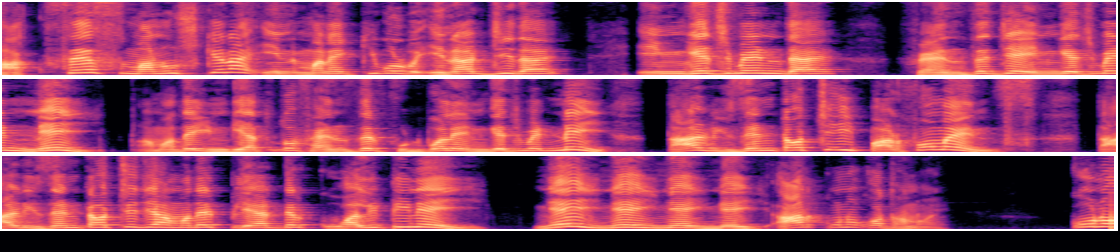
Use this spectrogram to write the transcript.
সাকসেস মানুষকে না মানে কি বলব এনার্জি দেয় এঙ্গেজমেন্ট দেয়। ফ্যান্সদের যে এনগেজমেন্ট নেই, আমাদের ইন্ডিয়াতে তো ফ্যান্সদের ফুটবলে এনগেজমেন্ট নেই, তার রিজনটা হচ্ছে এই পারফরমেন্স তার রিজনটা হচ্ছে যে আমাদের প্লেয়ারদের কোয়ালিটি নেই। নেই নেই নেই নেই, আর কোনো কথা নয়। কোনো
